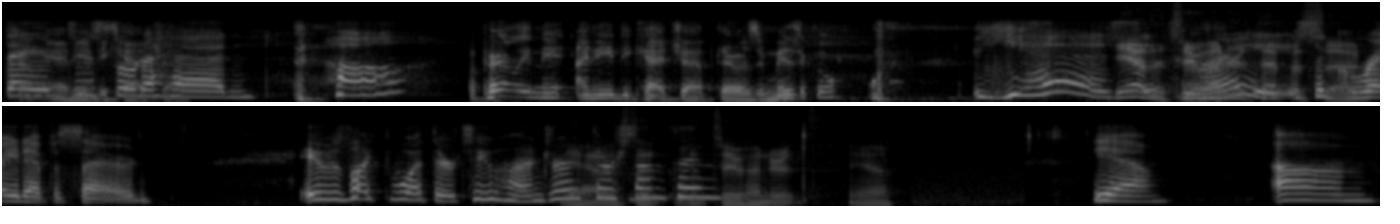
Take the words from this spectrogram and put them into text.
Tell me I they just sort of up. had, huh? Apparently, I need to catch up. There was a musical. Yes, Yeah, the it's 200th great. It's a great episode. It was like what their two hundredth yeah, or was the- something. The, 200th, yeah. Yeah. Um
